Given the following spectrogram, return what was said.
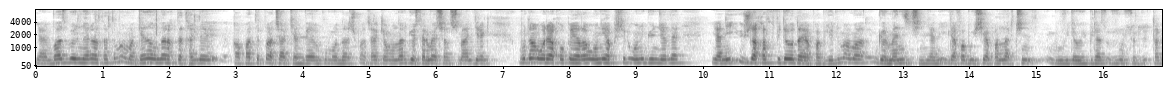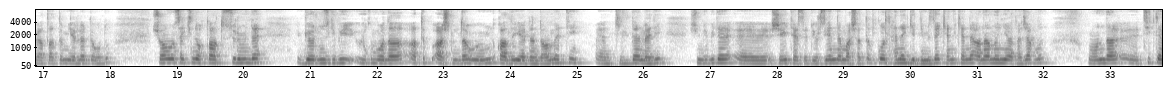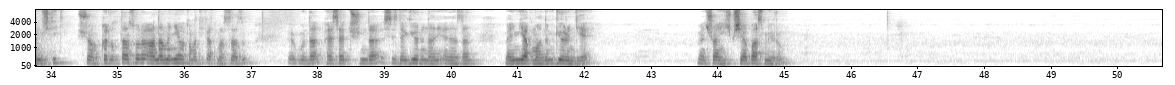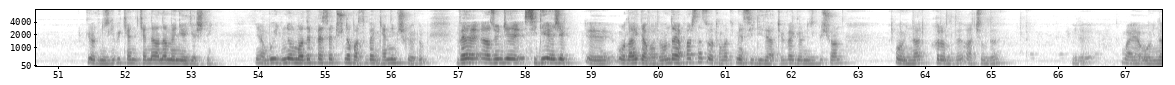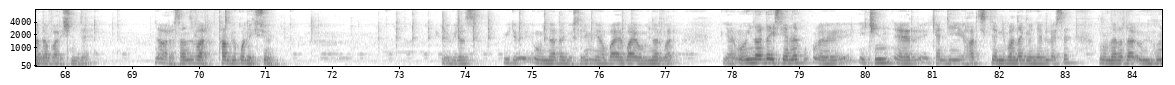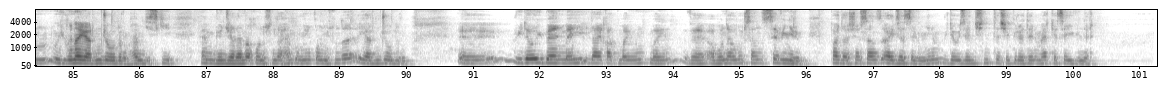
Yani bazı bölümleri atlattım ama genel olarak detaylı kapatıp açarken veya uyku modunu açıp açarken onları göstermeye çalıştım. Yani direkt buradan oraya kopyala onu yapıştır onu güncelle. Yani 3 dakikalık video da yapabilirdim ama görmeniz için yani ilk defa bu işi yapanlar için bu videoyu biraz uzun sürdü. Tabi atlattığım yerler de oldu. Şu an 18.6 sürümünde gördüğünüz gibi uyku moduna atıp açtığımda oyun kaldığı yerden devam etti. Yani kilitlenmedi. Şimdi bir de e, şeyi test ediyoruz. Yeniden başlattık. Gold Hand'e girdiğimizde kendi kendine ana menüye atacak mı? Onu da e, tiklemiştik. Şu an kırdıktan sonra ana menüye otomatik atması lazım. Ve burada PS tuşunda siz de görün hani en azından benim yapmadığım görün diye. Ben şu an hiçbir şeye basmıyorum. Gördüğünüz gibi kendi kendine ana menüye geçti. Yani bu normalde PS tuşuna basıp ben kendim çıkıyordum. Ve az önce CD eject e, olayı da vardı. Onu da yaparsanız otomatikman CD de atıyor. Ve gördüğünüz gibi şu an oyunlar kırıldı, açıldı. Böyle bayağı oyunlar da var içinde. Ne arasanız var. Tam bir koleksiyon. Şöyle biraz video oyunlar da göstereyim. Yani bayağı bayağı oyunlar var. Yani oyunlarda isteyenler e, için eğer kendi hard disklerini bana gönderirlerse onlara da uygun uyguna yardımcı olurum. Hem diski hem güncelleme konusunda hem oyun konusunda yardımcı olurum. E, videoyu beğenmeyi, like atmayı unutmayın ve abone olursanız sevinirim. Paylaşırsanız ayrıca sevinirim. Video izlediğiniz için teşekkür ederim. Herkese iyi günler.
